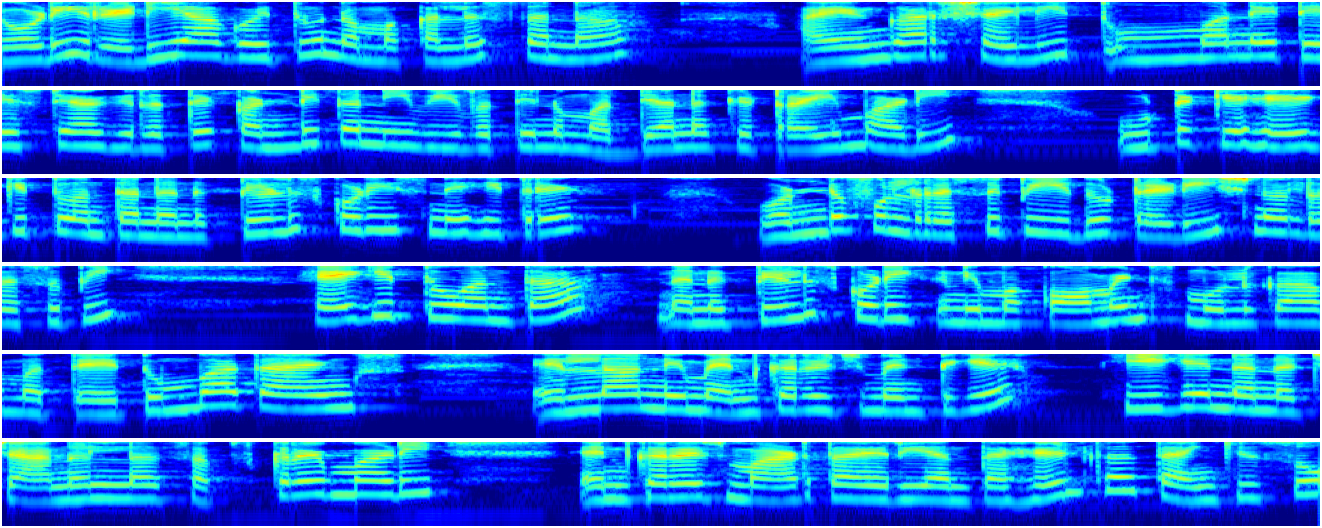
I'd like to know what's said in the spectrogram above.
ನೋಡಿ ರೆಡಿ ಆಗೋಯ್ತು. ನಮ್ಮ ಕಲಸ್ತನ ಅಯ್ಯಂಗಾರ್ ಶೈಲಿ ತುಂಬಾ ಟೇಸ್ಟಿಯಾಗಿರುತ್ತೆ ಖಂಡಿತ ನೀವು ಇವತ್ತಿನ ಮಧ್ಯಾಹ್ನಕ್ಕೆ ಟ್ರೈ ಮಾಡಿ, ಊಟಕ್ಕೆ ಹೇಗಿತ್ತು ಅಂತ ನನಗೆ ತಿಳಿಸ್ಕೊಡಿ ಸ್ನೇಹಿತರೆ. ವಂಡರ್ಫುಲ್ ರೆಸಿಪಿ ಇದು ಟ್ರೆಡಿಷ್ನಲ್ ರೆಸಿಪಿ ಹೇಗಿತ್ತು ಅಂತ ನನಗೆ ತಿಳಿಸ್ಕೊಡಿ ನಿಮ್ಮ ಕಾಮೆಂಟ್ಸ್ ಮೂಲಕ. ಮತ್ತು ತುಂಬ ಥ್ಯಾಂಕ್ಸ್ ಎಲ್ಲ ನಿಮ್ಮ ಎನ್ಕರೇಜ್ಮೆಂಟ್ಗೆ ಹೀಗೆ ನನ್ನ ಚಾನಲ್ನ ಸಬ್ಸ್ಕ್ರೈಬ್ ಮಾಡಿ ಎನ್ಕರೇಜ್ ಮಾಡ್ತಾ ಇರಿ ಅಂತ ಹೇಳ್ತಾ thank you so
